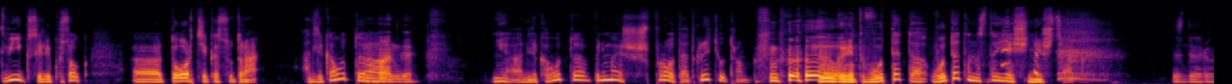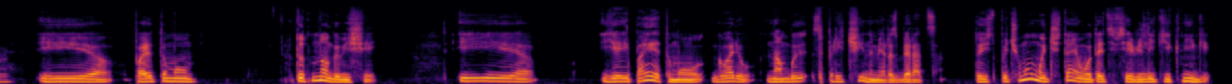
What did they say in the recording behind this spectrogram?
твикс или кусок э, тортика с утра. А для кого-то... Манго. Не, а для кого-то, понимаешь, шпроты открыть утром. Он говорит, вот это, вот это настоящий ништяк. Здорово. И поэтому тут много вещей. И я и поэтому говорю, нам бы с причинами разбираться. То есть почему мы читаем вот эти все великие книги?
